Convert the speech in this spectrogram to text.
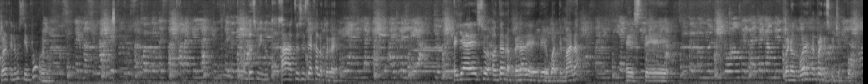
Bueno, ¿tenemos tiempo o no? Dos minutos. Ah, entonces déjalo correr. Ella es otra rapera de, Guatemala. Este. Bueno, voy a dejar para que escuchen un poco.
